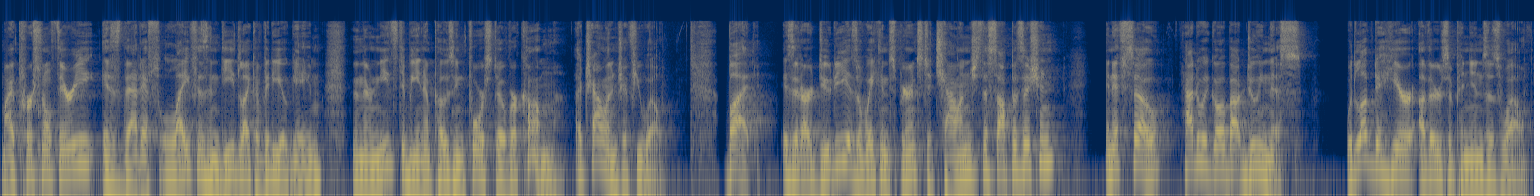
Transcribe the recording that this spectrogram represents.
My personal theory is that if life is indeed like a video game, then there needs to be an opposing force to overcome, a challenge, if you will. But is it our duty as awakened spirits to challenge this opposition? And if so, how do we go about doing this? Would love to hear others' opinions as well.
